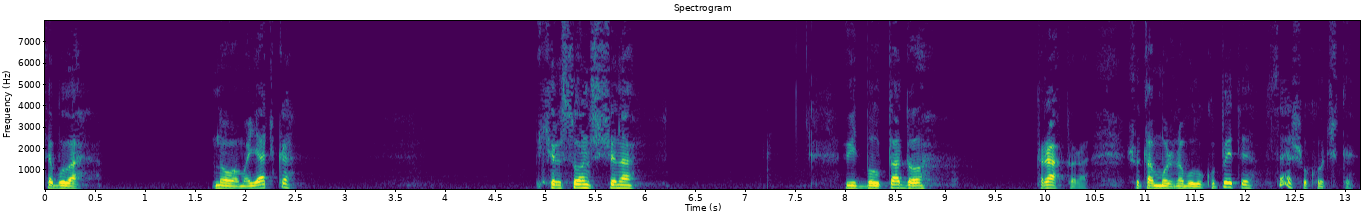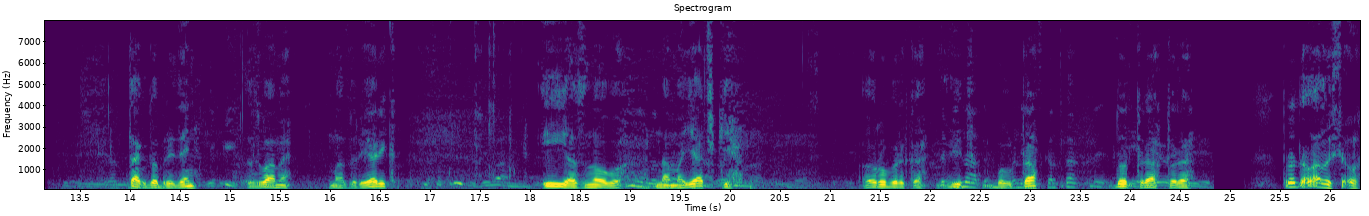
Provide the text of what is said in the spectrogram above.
Це була нова маячка. Херсонщина від болта до трактора. Що там можна було купити, все, що хочете. Так, добрий день. З вами Мазур Ярік. І я знову на маячці. Рубрика від болта до трактора. Продавалося, о,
